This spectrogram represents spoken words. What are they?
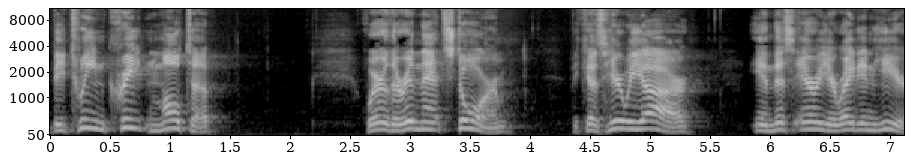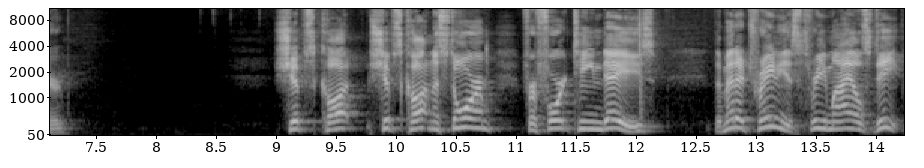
between Crete and Malta, where they're in that storm, because here we are in this area right in here. Ships caught, ships caught in a storm for 14 days. The Mediterranean is three miles deep.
